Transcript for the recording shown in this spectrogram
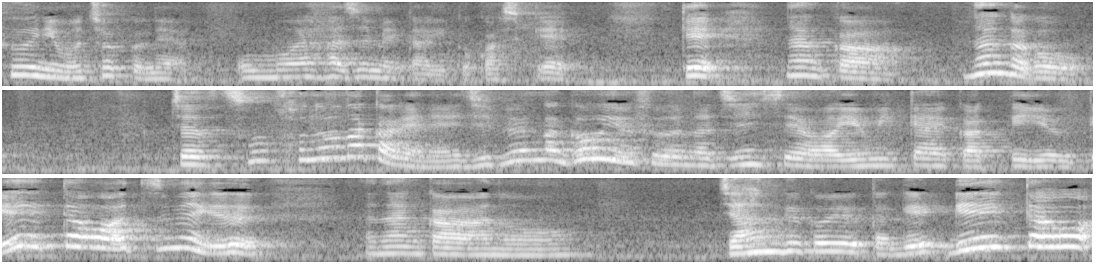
風にもちょっとね思い始めたりとかして。でなんかなんだろう。じゃあその中でね自分がどういう風な人生を歩みたいかっていうデータを集めるなんかあのジャンルというかデータを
